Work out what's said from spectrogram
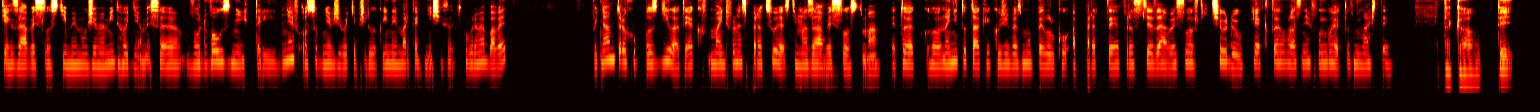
těch závislostí my můžeme mít hodně. My se o dvou z nich, který mě v osobně v životě přijde takový nejmarkantnější, se teď budeme bavit. Pojď nám trochu pozdílet, jak mindfulness pracuje s těma závislostma. Je to jako, není to tak, jako že vezmu pilulku a prd je prostě závislost v čudu. Jak to vlastně funguje, jak to vnímáš ty? Tak eh, ty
